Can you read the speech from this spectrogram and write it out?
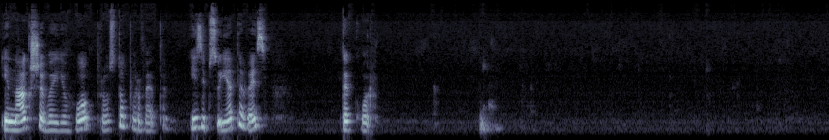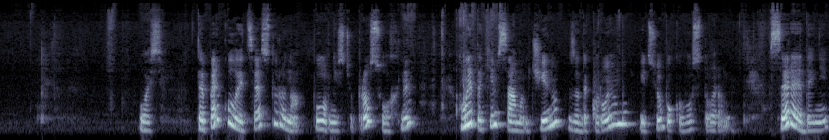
Інакше ви його просто порвете і зіпсуєте весь декор. Ось. Тепер, коли ця сторона повністю просохне, ми таким самим чином задекоруємо і цю бокову сторону. Всередині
